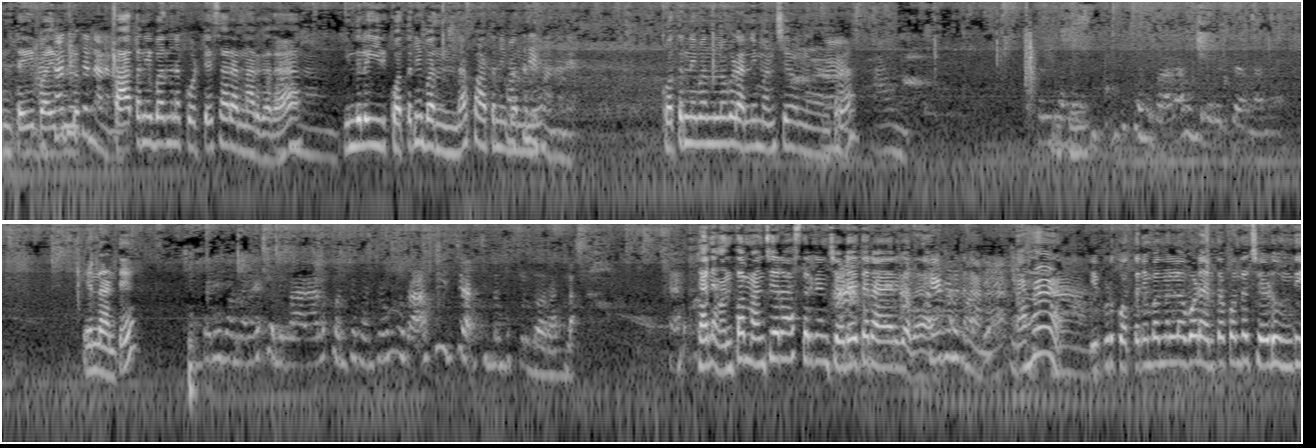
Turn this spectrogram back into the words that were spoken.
ఉంటాయి బైబిల్ పాత నిబంధన కొట్టేశారు అన్నారు కదా. ఇందులో ఇది కొత్త నిబంధన? పాత నిబంధన. కొత్త నిబంధనలు కూడా అన్ని మంచిగా ఉన్నాయంటారా. ఏంటంటే కానీ అంతా మంచిగా రాస్తారు కానీ చెడు అయితే రాయరు కదా. ఆహా ఇప్పుడు కొత్త నిబంధనలో కూడా ఎంతో కొంత చెడు ఉంది.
